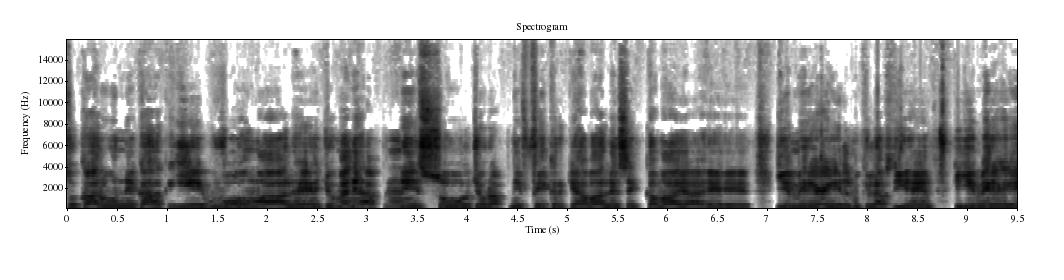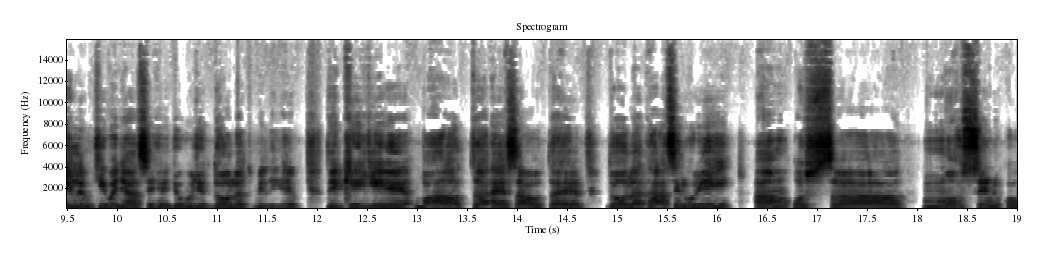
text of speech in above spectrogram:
तो कारून ने कहा कि ये वो माल है जो मैंने अपनी सोच और अपनी फ़िक्र के हवाले से कमाया है। ये मेरे इल्म के लफ्ज़ ये हैं कि ये मेरे इल्म की वजह से है जो मुझे दौलत मिली है। देखिए, ये बहुत ऐसा होता है, दौलत हासिल हुई, हम उस मोहसिन को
